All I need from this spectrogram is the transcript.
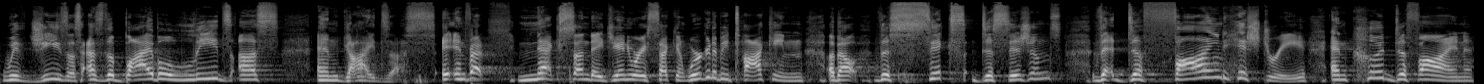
with Jesus as the Bible leads us and guides us. In fact, next Sunday, January 2nd, we're going to be talking about the six decisions that defined history and could define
